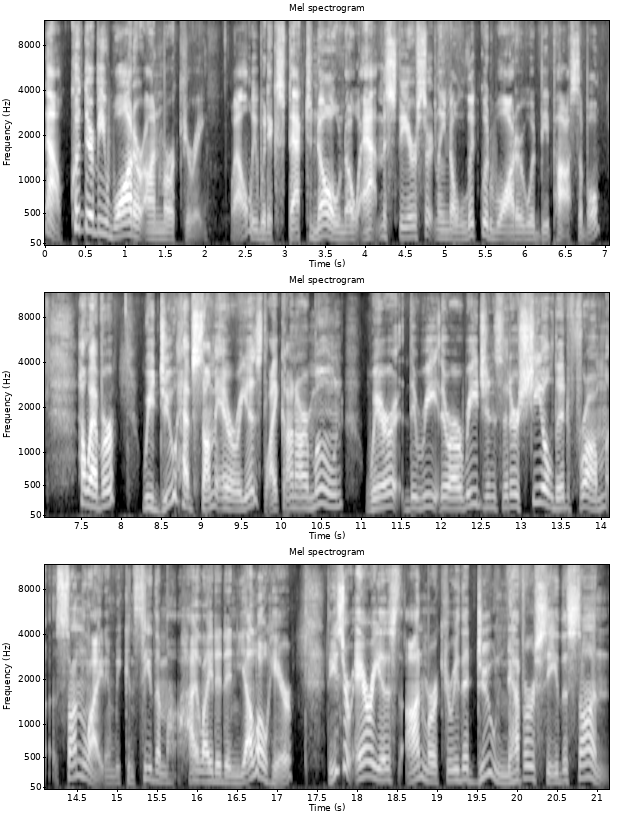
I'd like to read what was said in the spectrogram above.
Now, could there be water on Mercury? Well, we would expect no, no atmosphere, certainly no liquid water would be possible. However, we do have some areas like on our moon where the there are regions that are shielded from sunlight and we can see them highlighted in yellow here. These are areas on Mercury that do never see the sun.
